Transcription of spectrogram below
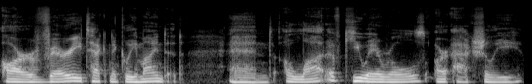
are very technically minded. And a lot of QA roles are actually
